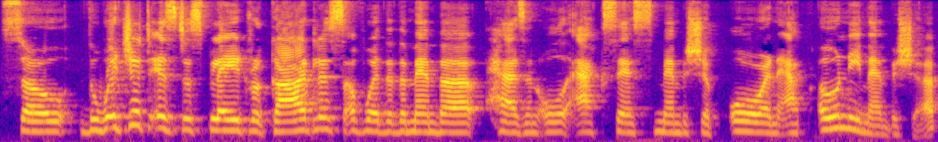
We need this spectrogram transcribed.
So the widget is displayed regardless of whether the member has an all access membership or an app only membership.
